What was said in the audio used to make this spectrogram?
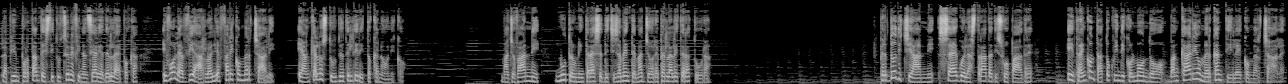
la più importante istituzione finanziaria dell'epoca, e vuole avviarlo agli affari commerciali e anche allo studio del diritto canonico. Ma Giovanni nutre un interesse decisamente maggiore per la letteratura. Per 12 anni segue la strada di suo padre, entra in contatto quindi col mondo bancario, mercantile e commerciale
